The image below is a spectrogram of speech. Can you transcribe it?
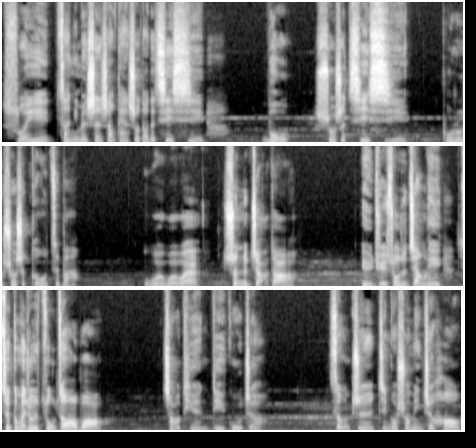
所以在你们身上感受到的气息，不说是气息，不如说是钩子吧。喂喂喂，真的假的？与其说是降临，这根本就是诅咒，好不好？沼田嘀咕着。总之，经过说明之后，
